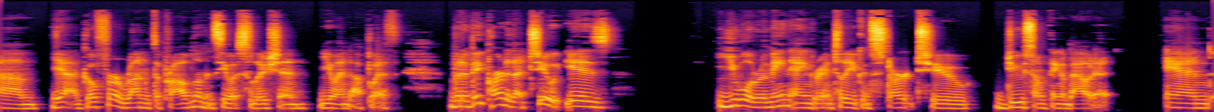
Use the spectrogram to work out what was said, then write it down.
um, yeah, go for a run with the problem and see what solution you end up with. But a big part of that too is you will remain angry until you can start to do something about it. And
